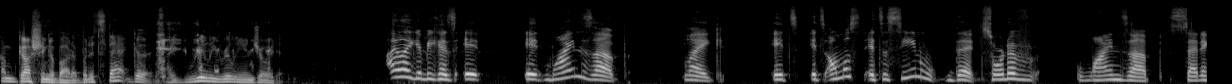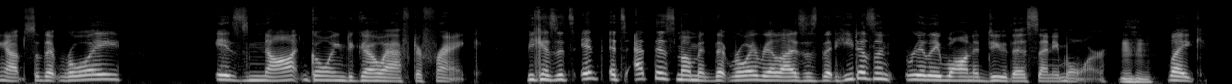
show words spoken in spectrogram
I'm gushing about it, but it's that good. I really really enjoyed it. i like it because it it winds up like it's it's almost it's a scene that sort of winds up setting up so that roy is not going to go after frank because it's it, it's at this moment that Roy realizes that he doesn't really want to do this anymore. Mm-hmm. Like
